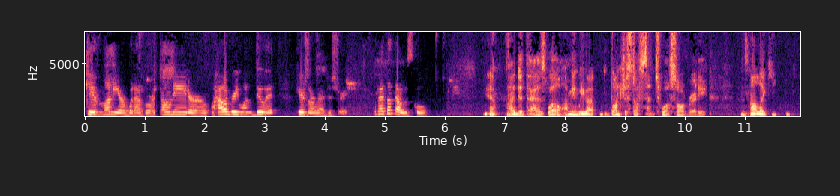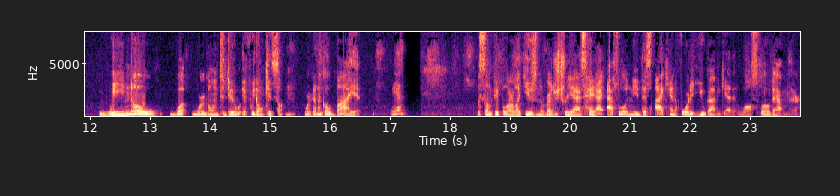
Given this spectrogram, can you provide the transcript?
give money or whatever, or donate or however you want to do it, here's our registry. But I thought that was cool. Yeah, I did that as well. I mean, we got a bunch of stuff sent to us already. It's not like we know what we're going to do if we don't get something. We're going to go buy it. Yeah. But some people are like using the registry as, hey, I absolutely need this. I can't afford it. You got to get it. Well, slow down there.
